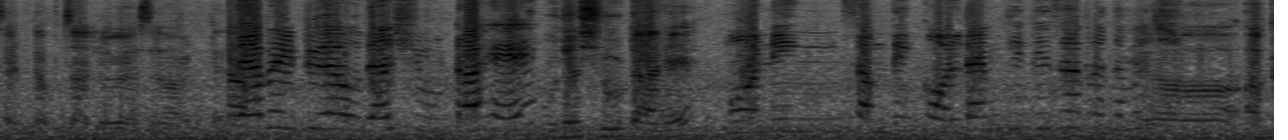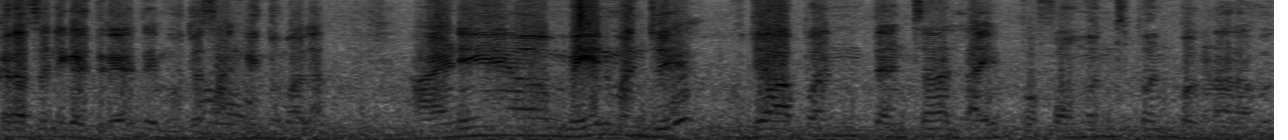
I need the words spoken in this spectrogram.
सेटअप चालू आहे असं वाटतं. उद्या भेटूया उद्या शूट आहे. उद्या शूट आहे. मॉर्निंग समथिंग कॉल टाइम कितीचा प्रथमेश? अकराचं नाही काहीतरी आहे ते मी उद्या सांगेन तुम्हाला. आणि मेन म्हणजे उद्या आपण त्यांचा लाईव्ह परफॉर्मन्स पण बघणार आहोत.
